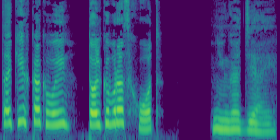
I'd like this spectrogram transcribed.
Таких, как вы, только в расход». «Негодяи!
